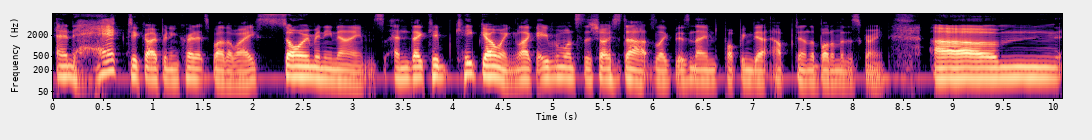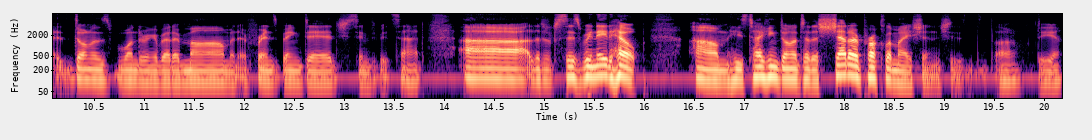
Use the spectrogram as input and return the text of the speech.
And hectic opening credits, by the way. So many names, and they keep keep going. Like even once the show starts, like there's names popping down up down the bottom of the screen. Um, Donna's wondering about her mom and her friends being dead. She seems a bit sad. Uh, the doctor says we need help. Um, he's taking Donna to the Shadow Proclamation. She's oh dear.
